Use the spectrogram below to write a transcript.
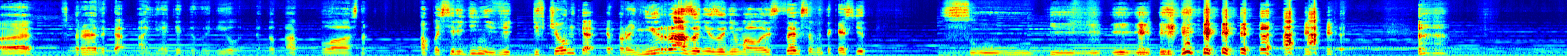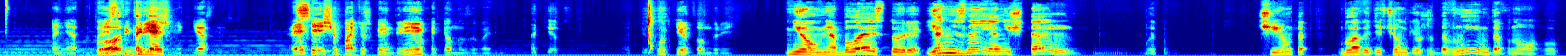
А вторая такая, а я тебе говорила, это так классно. А посередине девчонка, которая ни разу не занималась сексом, и такая сидит, суки. Понятно. То есть Вот ты такая- грешник, ясно. А я тебя еще батюшкой Андреем хотел называть. Отец. Отец Андрей. Не, у меня была история. Я не знаю, я не считаю это чем-то. Благо, девчонки уже давным-давно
